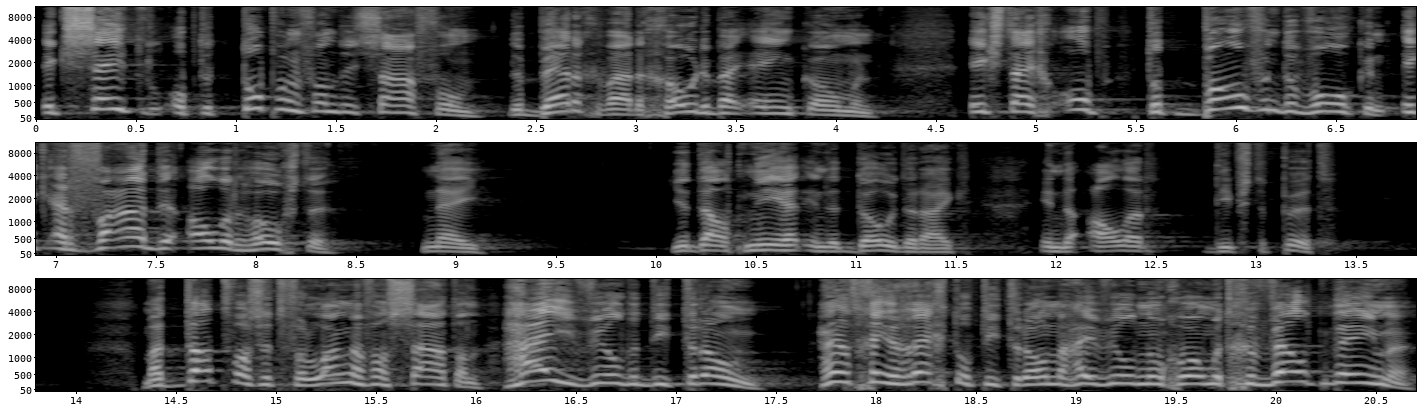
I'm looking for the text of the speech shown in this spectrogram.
Ik zetel op de toppen van de Safon, de berg waar de goden bijeenkomen. Ik stijg op tot boven de wolken. Ik ervaar de Allerhoogste. Nee, je daalt neer in de dodenrijk, in de allerdiepste put. Maar dat was het verlangen van Satan. Hij wilde die troon. Hij had geen recht op die troon, maar hij wilde hem gewoon met geweld nemen.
